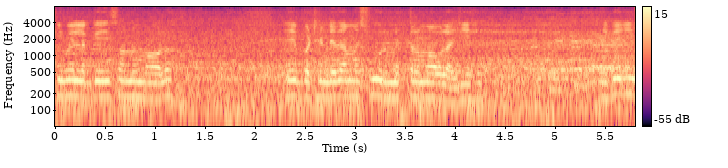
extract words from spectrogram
ਕਿਵੇਂ ਲੱਗੇ ਜੀ ਤੁਹਾਨੂੰ ਮਾਲ ਇਹ ਬਠਿੰਡੇ ਦਾ ਮਸ਼ਹੂਰ ਮਿੱਤਲ ਮਾਲ ਹੈ ਜੀ ਇਹ। ਠੀਕ ਹੈ ਜੀ?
